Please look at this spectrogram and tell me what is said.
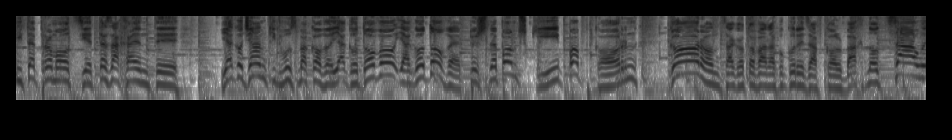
I te promocje, te zachęty, Jagodzianki dwusmakowe, jagodowo-jagodowe, pyszne pączki, popcorn, gorąca gotowana kukurydza w kolbach, no cały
